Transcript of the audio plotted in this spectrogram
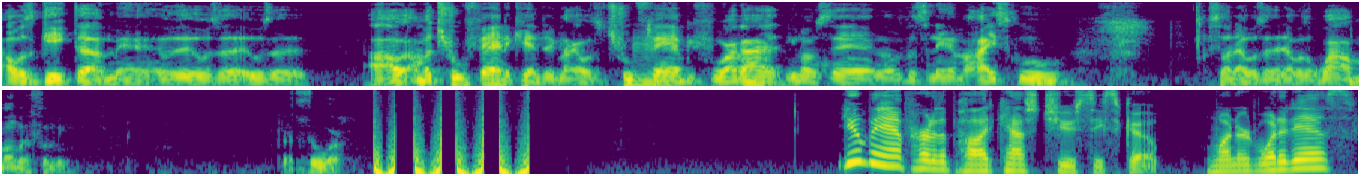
I was geeked up, man. It was, it was a it was a I, I'm a true fan of Kendrick. Like I was a true Mhm. fan before I got, you know what I'm saying? I was listening to him in high school. So that was a that was a wild moment for me. For sure. You may have heard of the podcast Juicy Scoop. Wondered what it is?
